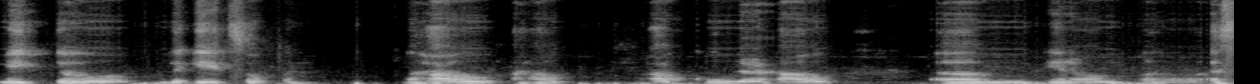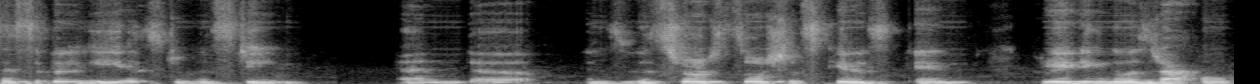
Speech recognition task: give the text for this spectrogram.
make the, the gates open. How, how, how cool or how um, you know, uh, accessible he is to his team and uh, his, social skills in creating those rapport,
